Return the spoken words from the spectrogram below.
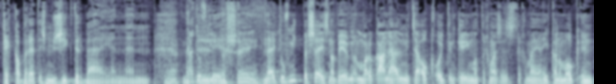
Kijk, cabaret is muziek erbij en... en Ja. Met het hoeft niet per se. Nee, het hoeft niet per se, snap je? Marokkanen huilen niet. Zei ook ooit een keer iemand tegen mij, zei ze tegen mij, ja, je kan hem ook in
